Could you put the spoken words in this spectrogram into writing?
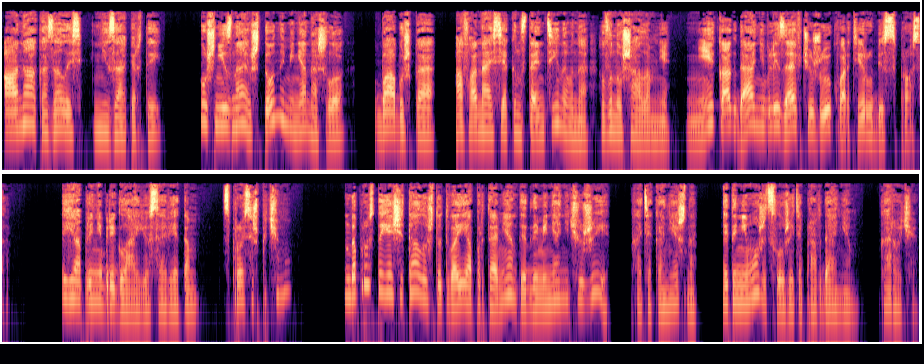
а она оказалась не запертой. Уж не знаю, что на меня нашло. Бабушка Афанасия Константиновна внушала мне «никогда не влезай в чужую квартиру без спроса». Я пренебрегла ее советом. Спросишь, почему? Да просто я считала, что твои апартаменты для меня не чужие, хотя, конечно, это не может служить оправданием. Короче,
